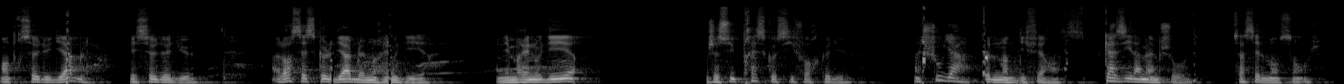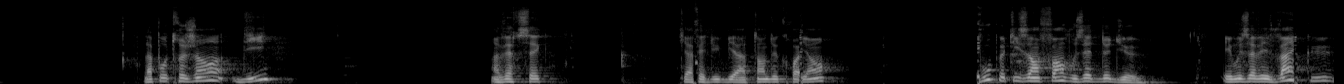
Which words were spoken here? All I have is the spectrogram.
Entre ceux du diable et ceux de Dieu Alors c'est ce que le diable aimerait nous dire. Il aimerait nous dire, je suis presque aussi fort que Dieu. Un chouïa seulement de différence, quasi la même chose. Ça c'est le mensonge. L'apôtre Jean dit, un verset qui a fait du bien à tant de croyants, Vous, petits enfants, vous êtes de Dieu, et vous avez vaincu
